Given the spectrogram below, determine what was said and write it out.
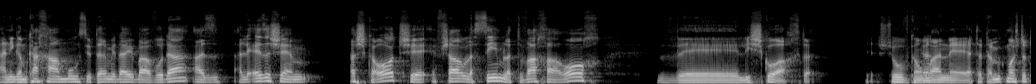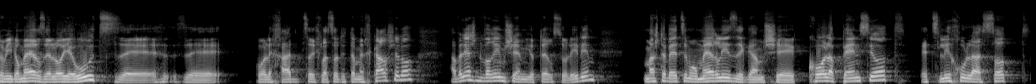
אני גם ככה עמוס יותר מדי בעבודה, אז על איזה שהם השקעות שאפשר לשים לטווח הארוך ולשכוח. שוב, כמובן, כן. אתה, כמו שאתה תמיד אומר, זה לא ייעוץ, זה, זה כל אחד צריך לעשות את המחקר שלו, אבל יש דברים שהם יותר סולידיים. מה שאתה בעצם אומר לי זה גם שכל הפנסיות הצליחו לעשות,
